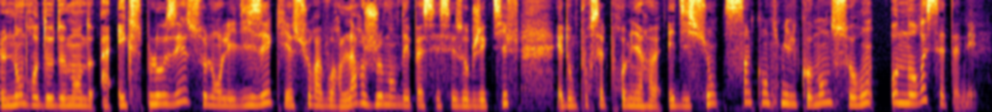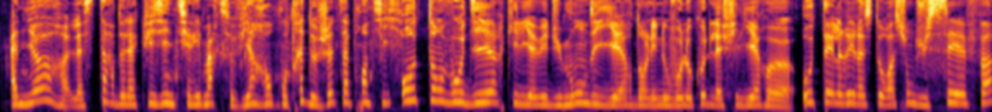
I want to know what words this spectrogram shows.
Le nombre de demandes a explosé selon l'Elysée qui assure avoir largement dépassé ses objectifs. Et donc pour cette première édition, 50 000 commandes seront honorées cette année. À Niort, la star de la cuisine Thierry Marx vient rencontrer de jeunes apprentis. Autant vous dire qu'il y avait du monde hier dans les nouveaux locaux de la filière euh, hôtellerie-restauration du CFA.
